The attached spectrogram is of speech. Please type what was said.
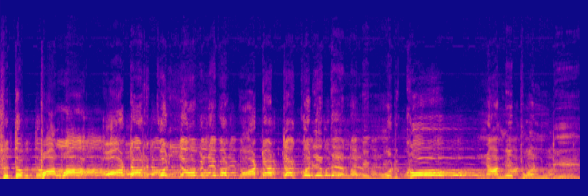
শুধু পালা অর্ডার করলে হবে না এবার অর্ডারটা করে দেন। আমি মূর্খ না আমি পণ্ডিত?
